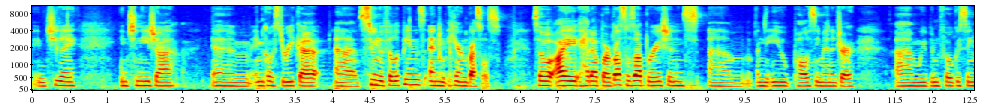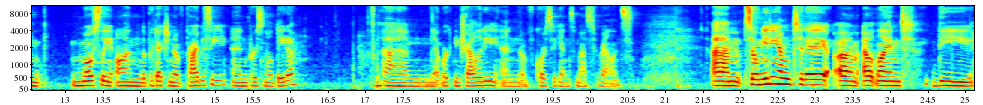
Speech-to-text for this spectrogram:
in Chile, in Tunisia, um, in Costa Rica, uh, soon the Philippines, and here in Brussels. So I head up our Brussels operations. Um, I'm the EU policy manager. Um, we've been focusing mostly on the protection of privacy and personal data, um, network neutrality, and of course against mass surveillance. Um, so Meriam today um, outlined the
